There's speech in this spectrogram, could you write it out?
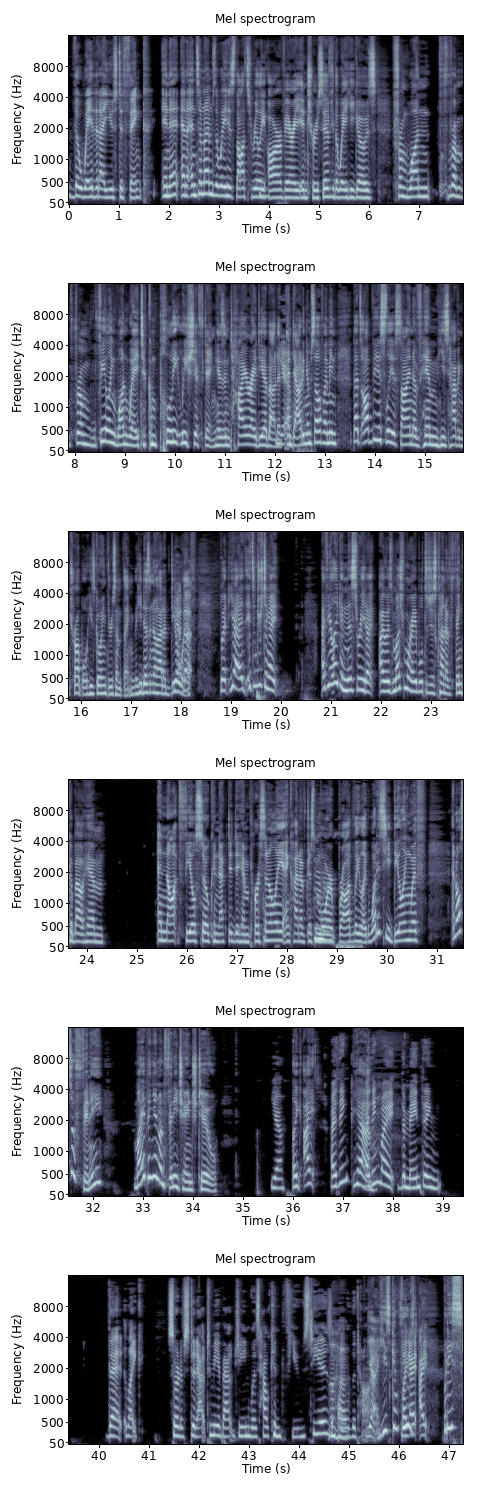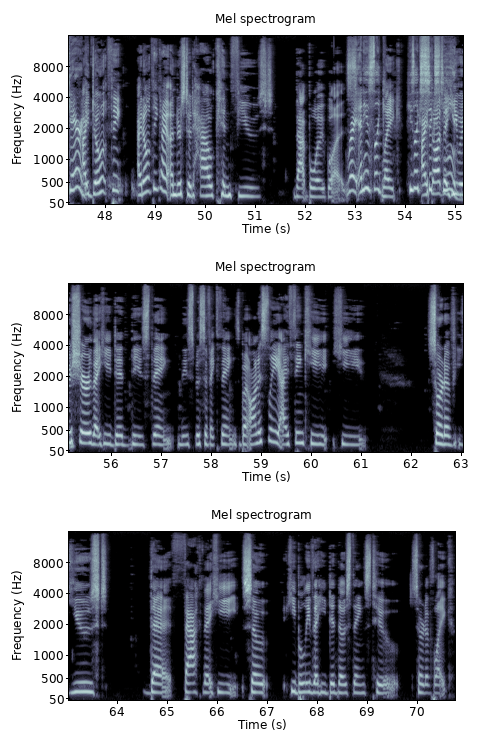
the way that I used to think in it. And and sometimes the way his thoughts really Mhm. are very intrusive the way he goes from one from from feeling one way to completely shifting his entire idea about it Yeah. and doubting himself. I mean that's obviously a sign of him. He's having trouble. He's going through something that he doesn't know how to deal Yeah, with. That- but yeah it, it's interesting. I I feel like in this read I, I was much more able to just kind of think about him and not feel so connected to him personally and kind of just Mhm. more broadly like what is he dealing with and also Finny my opinion on Finny changed too Yeah. like I I think yeah I think my the main thing that like sort of stood out to me about Gene was how confused he is Mhm. all the time. yeah he's confused like I, I but he's scared I don't think I don't think I understood how confused that boy was. right and he's like, Like he's like I 16. thought that he was sure that he did these thing these specific things, but honestly, I think he he sort of used the fact that he so he believed that he did those things to sort of like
